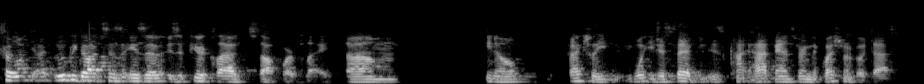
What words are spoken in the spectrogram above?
so uh, Ubidots is, is a is a pure cloud software play. Um, you know, actually, what you just said is kind of half answering the question about Dask.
